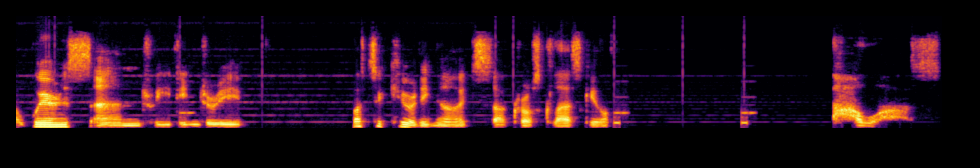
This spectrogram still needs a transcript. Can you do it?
awareness and treat injury. But security, no, it's a cross-class skill. Powers.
